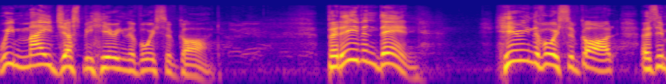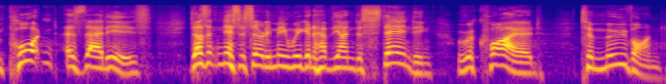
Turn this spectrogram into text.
we may just be hearing the voice of God. But even then, hearing the voice of God, as important as that is, doesn't necessarily mean we're going to have the understanding required to move on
